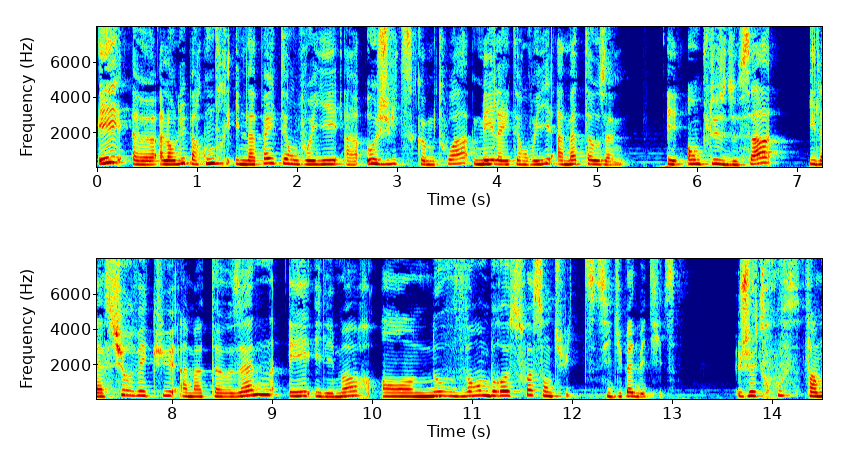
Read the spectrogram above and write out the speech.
et euh, alors lui par contre, il n'a pas été envoyé à Auschwitz comme toi, mais il a été envoyé à Mauthausen. Et en plus de ça, il a survécu à Mauthausen et il est mort en novembre 68, si je dis pas de bêtises je trouve, enfin,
